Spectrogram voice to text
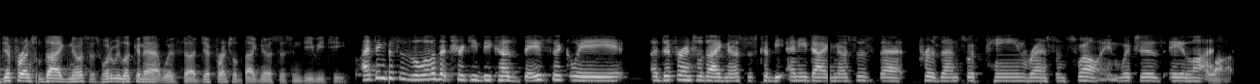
Differential diagnosis. What are we looking at with uh, differential diagnosis in DVT? I think this is a little bit tricky because basically a differential diagnosis could be any diagnosis that presents with pain, redness, and swelling, which is a lot. A lot.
